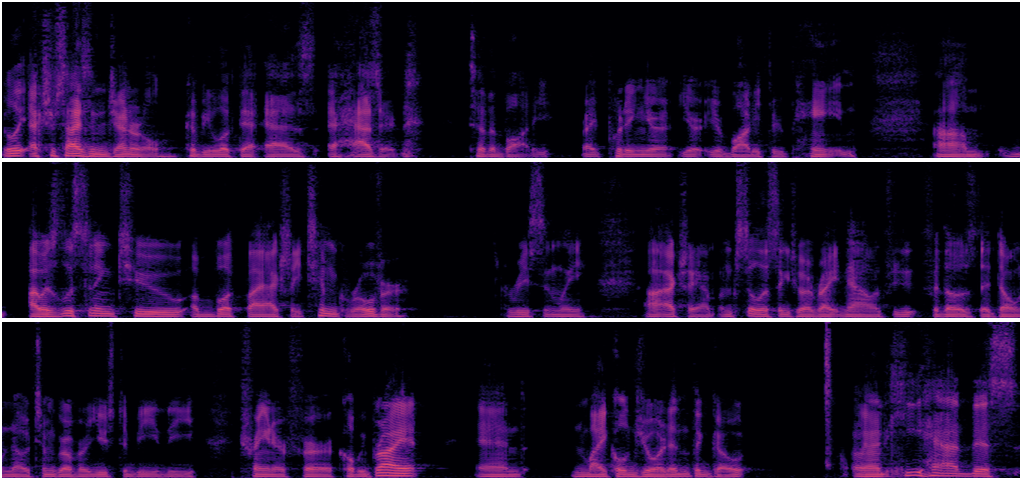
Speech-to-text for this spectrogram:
really exercise in general could be looked at as a hazard to the body, right? Putting your your, your body through pain. Um, I was listening to a book by actually Tim Grover recently. Uh, actually, I'm, I'm still listening to it right now. And for, for those that don't know, Tim Grover used to be the trainer for Kobe Bryant and Michael Jordan, the GOAT. And he had this,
